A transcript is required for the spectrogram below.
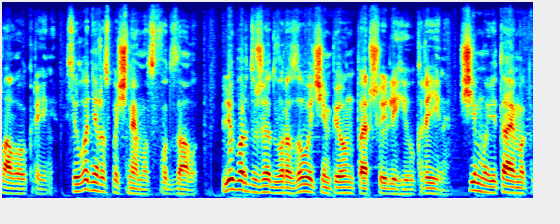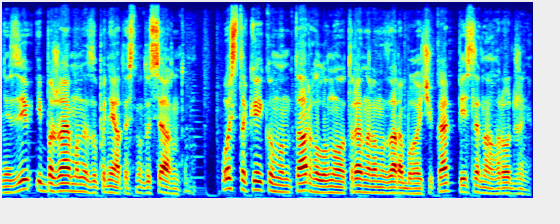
Слава Україні! Сьогодні розпочнемо з футзалу. Любард вже дворазовий чемпіон першої ліги України. З чим ми вітаємо князів і бажаємо не зупинятись на досягнутому. Ось такий коментар головного тренера Назара Богачука після нагородження.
